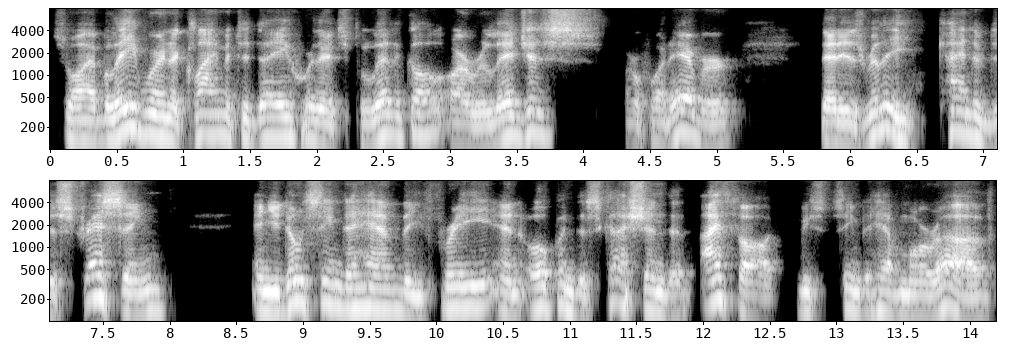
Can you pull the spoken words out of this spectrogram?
So I believe we're in a climate today, whether it's political or religious or whatever, that is really kind of distressing. And you don't seem to have the free and open discussion that I thought we seemed to have more of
